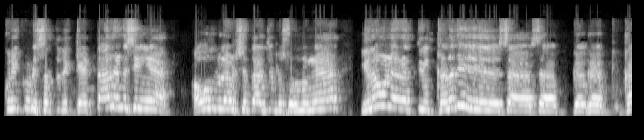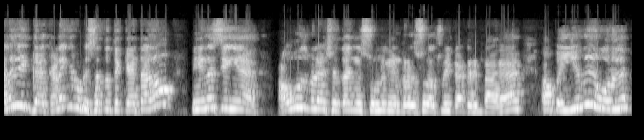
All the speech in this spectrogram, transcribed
குறைக்கூடிய சத்தத்தை கேட்டால் என்ன செய்யுங்க? அவுதுபில்லா சொல்லி சொல்லுங்க. இரவு நேரத்தில் கழுதி க- கழுதி கணக்கக்கூடிய சத்தத்தை கேட்டாலும் நீ என்ன செய்யுங்க? அவுதுபில்லா விஷயத்தாச்சு சொல்லுங்க என்ற சொல்ல சொல்லி காட்டுகின்றாங்க. அப்ப இது ஒரு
